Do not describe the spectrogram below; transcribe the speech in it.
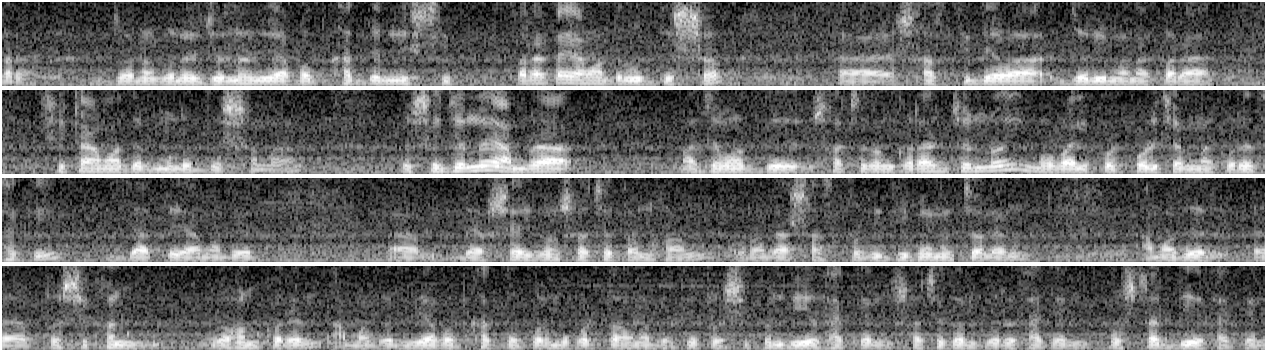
করা। জনগণের জন্য নিরাপদ খাদ্যের নিশ্চিত করাটাই আমাদের উদ্দেশ্য। শাস্তি দেওয়া, জরিমানা করা, সেটা আমাদের মূল উদ্দেশ্য না। তো সেই জন্যই আমরা মাঝে মধ্যে সচেতন করার জন্যই মোবাইল কোর্ট পরিচালনা করে থাকি, যাতে আমাদের ব্যবসায়ীগণ সচেতন হন, ওনারা স্বাস্থ্যবিধি মেনে চলেন। আমাদের প্রশিক্ষণ গ্রহণ করেন। আমাদের নিরাপদ খাদ্য কর্মকর্তা ওনাদেরকে প্রশিক্ষণ দিয়ে থাকেন, সচেতন করে থাকেন, পোস্টার দিয়ে থাকেন।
